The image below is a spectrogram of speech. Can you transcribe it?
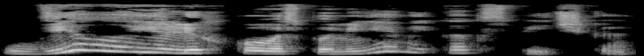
делала ее легко воспламеняемой, как спичка.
